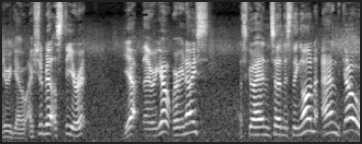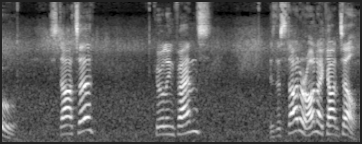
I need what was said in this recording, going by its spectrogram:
Here we go. I should be able to steer it. Yep, there we go. Very nice. Let's go ahead and turn this thing on and go. Starter. Cooling fans. Is the starter on? I can't tell.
